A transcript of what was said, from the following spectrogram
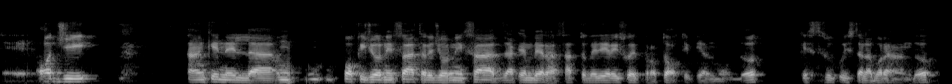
eh, oggi anche nel, un, pochi giorni fa, tre giorni fa, Zuckerberg ha fatto vedere i suoi prototipi al mondo, che, su cui sta lavorando.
